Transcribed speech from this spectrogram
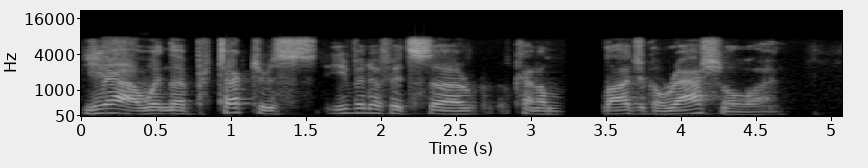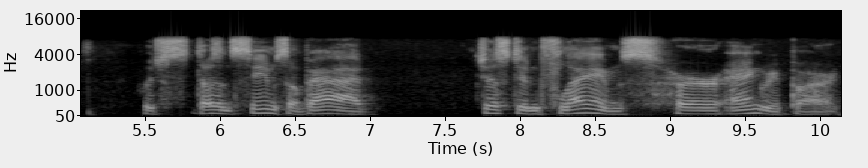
yeah when the protectors even if it's a kind of logical rational one which doesn't seem so bad just inflames her angry part.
